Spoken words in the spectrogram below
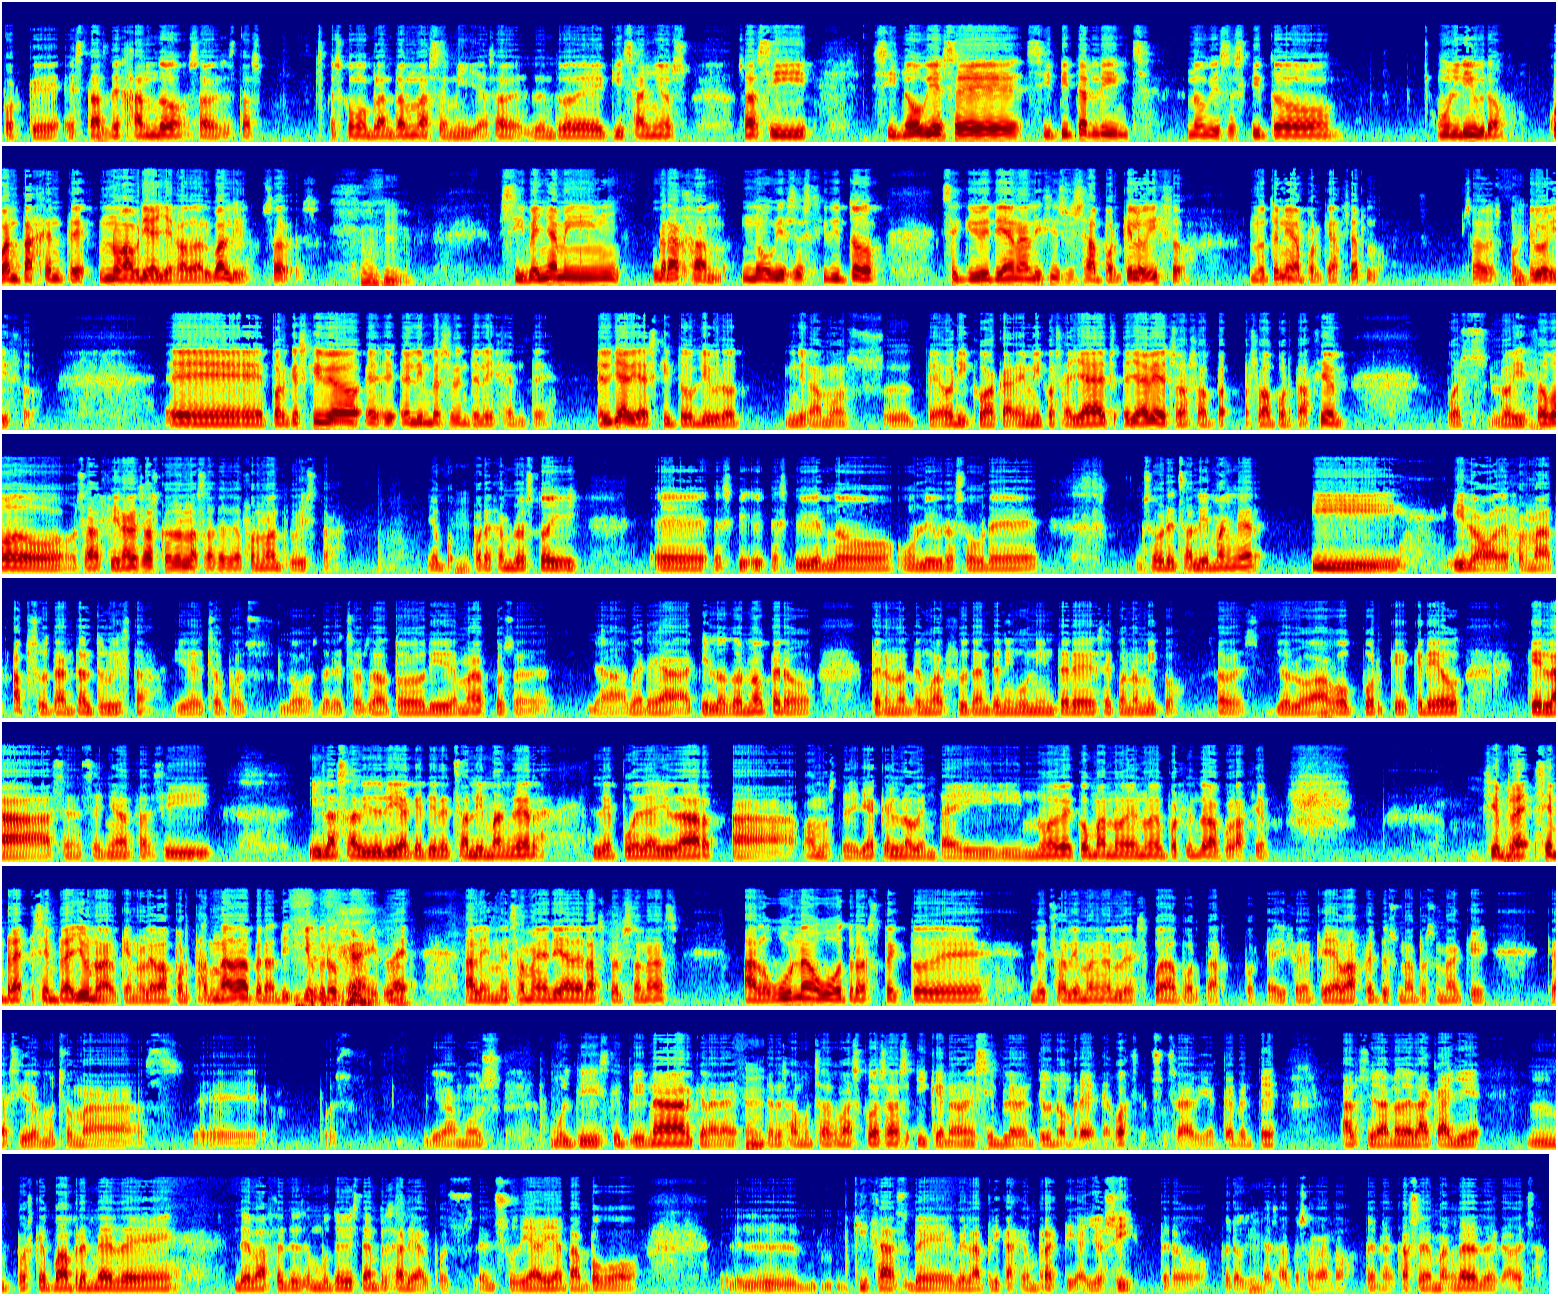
Porque estás dejando, ¿sabes? Estás, es como plantar una semilla, ¿sabes? Dentro de X años. O sea, si, si no hubiese, si Peter Lynch no hubiese escrito un libro, cuánta gente no habría llegado al value, ¿sabes? si Benjamin Graham no hubiese escrito Security Analysis, o sea, ¿por qué lo hizo? No tenía por qué hacerlo, ¿sabes? ¿Por qué lo hizo? Eh, ¿Por qué escribió el, inversor inteligente? Él ya había escrito un libro, digamos, teórico, académico, o sea, ya, ya había hecho su, su aportación pues lo hizo, o sea, al final esas cosas las haces de forma altruista. Yo, mm. por ejemplo, estoy eh, escribiendo un libro sobre, sobre Charlie Manger y, y, lo hago de forma absolutamente altruista. Y de hecho, pues los derechos de autor y demás, pues eh, ya veré a quién lo dono, pero, pero no tengo absolutamente ningún interés económico, ¿sabes? Yo lo hago porque creo que las enseñanzas y, y la sabiduría que tiene Charlie Manger le puede ayudar a, vamos, te diría que el 99,99% de la población. Siempre, siempre, siempre hay uno al que no le va a aportar nada, pero yo creo que a la inmensa mayoría de las personas alguna u otro aspecto de, de Charlie Munger les puede aportar, porque a diferencia de Buffett es una persona que, que ha sido mucho más, eh, pues digamos, multidisciplinar, que le mm. interesa muchas más cosas y que no es simplemente un hombre de negocios. O sea, evidentemente al ciudadano de la calle, mm, pues que pueda aprender de, de Buffett desde un punto de vista empresarial, pues en su día a día tampoco quizás ve, la aplicación práctica. Yo sí, pero, pero mm. quizás esa persona no. Pero en el caso de Manger es de cabeza.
